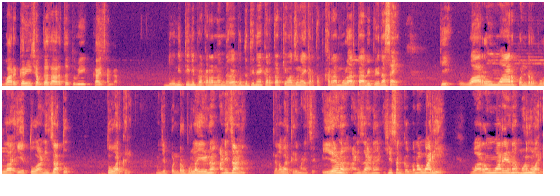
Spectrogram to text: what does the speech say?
वारकरी शब्दाचा अर्थ तुम्ही काय सांगा? दोन्ही तिन्ही प्रकारांना नव्या पद्धतीने करतात किंवा जुनाही करतात. खरा मूळ अर्थ अभिप्रेत असा आहे की वारंवार पंढरपूरला येतो आणि जातो तो वारकरी. म्हणजे पंढरपूरला येणं आणि जाणं. त्याला वारकरी म्हणायचं. येणं आणि जाणं ही संकल्पना वारी आहे. वारंवार येणं म्हणून वारी.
